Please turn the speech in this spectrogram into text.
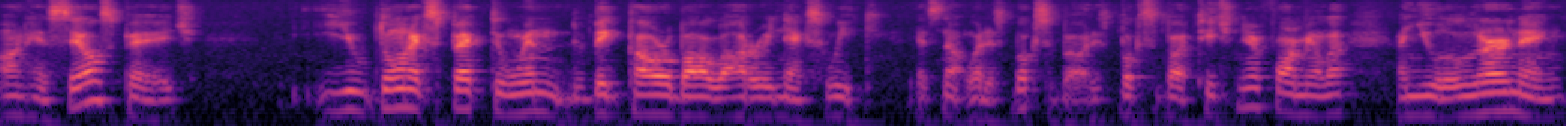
on his sales page, you don't expect to win the big Powerball lottery next week. It's not what his book's about. His book's about teaching your formula and you learning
